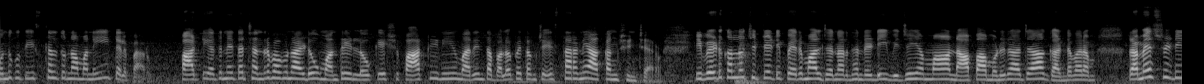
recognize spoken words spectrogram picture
ముందుకు తీసుకెళ్తున్నామని తెలిపారు. పార్టీ అధినేత చంద్రబాబు నాయుడు మంత్రి లోకేష్ పార్టీని మరింత బలోపేతం చేస్తారని ఆకాంక్షించారు. ఈ వేడుకల్లో చిట్టేటి పెరుమాల్ జనార్దన్ రెడ్డి విజయమ్మ నాపా మునిరాజా గండవరం రమేష్ రెడ్డి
